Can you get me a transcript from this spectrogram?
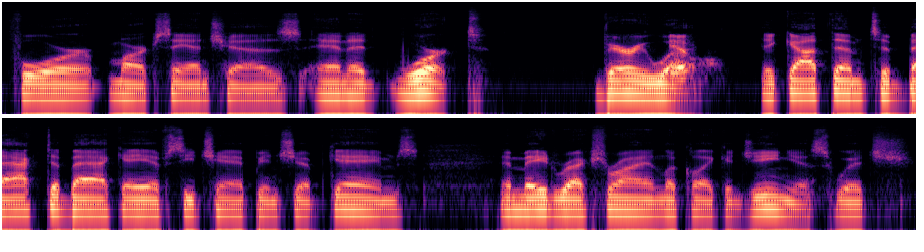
for Mark Sanchez, and it worked very well. It got them to back-to-back AFC Championship games and made Rex Ryan look like a genius, which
